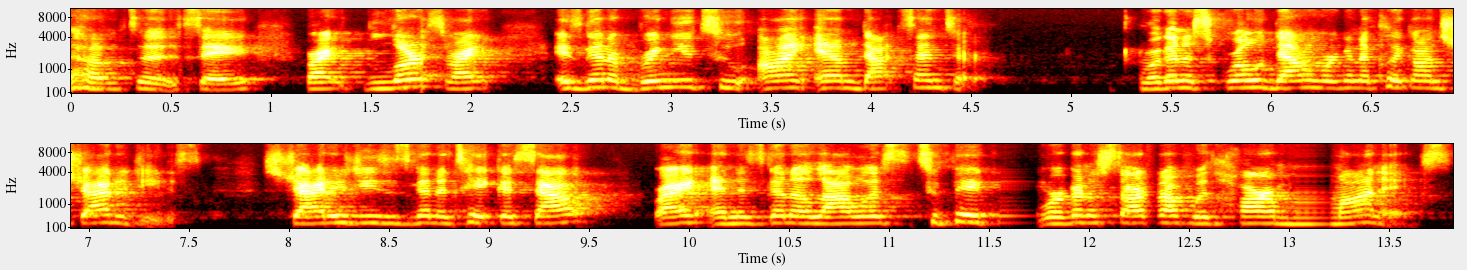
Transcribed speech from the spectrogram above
um, to say, right? Learns, right? Is gonna bring you to I am dot center. We're gonna scroll down, we're gonna click on strategies. Strategies is gonna take us out, right? And it's gonna allow us to pick, we're gonna start off with harmonics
